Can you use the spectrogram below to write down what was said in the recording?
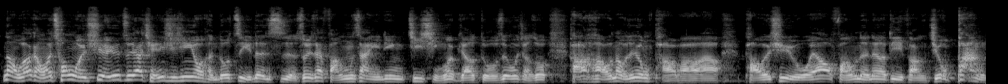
那我要赶快冲回去，因为最佳潜力新星有很多自己认识的，所以在访问上一定激情会比较多。”所以我想说：“好好，那我就用跑跑跑跑回去我要访问的那个地方。”结果砰！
